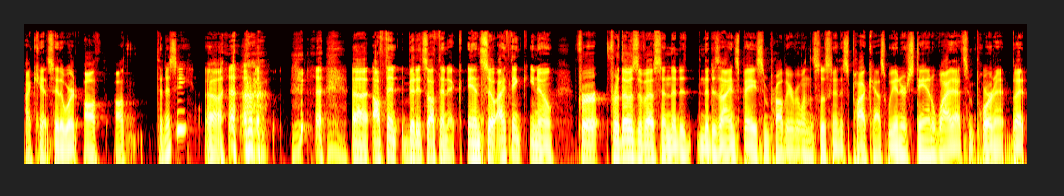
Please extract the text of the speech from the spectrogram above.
I can't say the word auth- authenticity. Uh, authentic, but it's authentic. And so I think you know, for for those of us in the de- in the design space, and probably everyone that's listening to this podcast, we understand why that's important. But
